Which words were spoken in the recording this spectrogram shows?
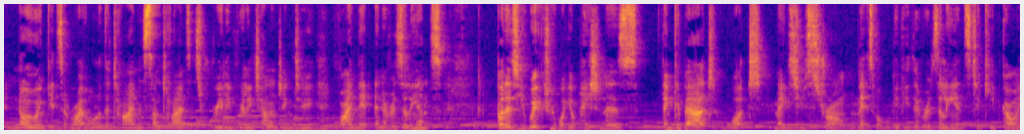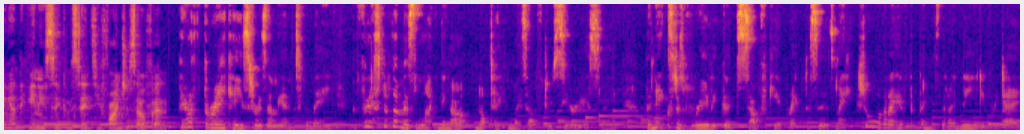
and no one gets it right all of the time. And sometimes it's really, really challenging to find that inner resilience. But as you work through what your passion is, Think about what makes you strong. That's what will give you the resilience to keep going under any circumstance you find yourself in. There are three keys to resilience for me. The first of them is lightening up, not taking myself too seriously. The next is really good self care practices, making sure that I have the things that I need every day.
